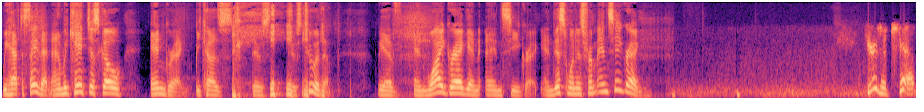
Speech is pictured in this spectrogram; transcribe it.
We have to say that, and we can't just go N Greg because there's there's two of them. We have NY Greg and NC Greg, and this one is from NC Greg. here's a tip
